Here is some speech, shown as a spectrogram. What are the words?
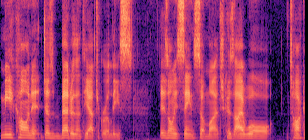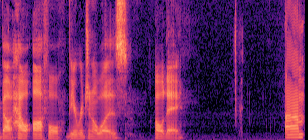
me calling it just better than theatrical release is only saying so much because i will talk about how awful the original was all day Um,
